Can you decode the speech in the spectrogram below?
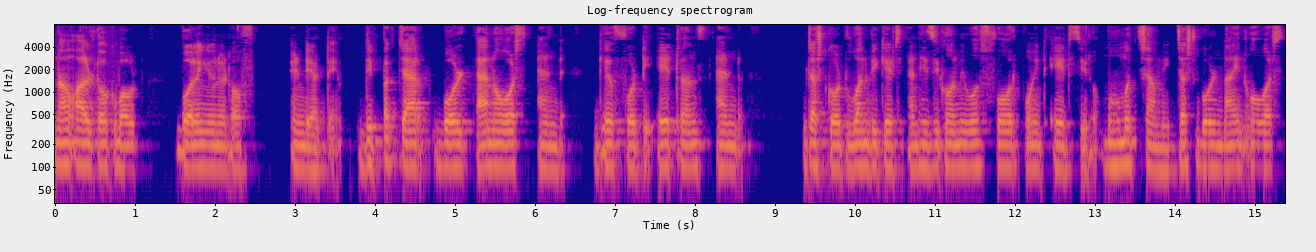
Now I'll talk about bowling unit of India team. Deepak Chahar bowled 10 overs and gave 48 runs and just got one wicket and his economy was 4.80. Mohammad Shami just bowled 9 overs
